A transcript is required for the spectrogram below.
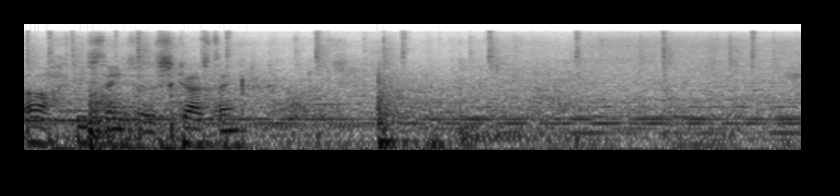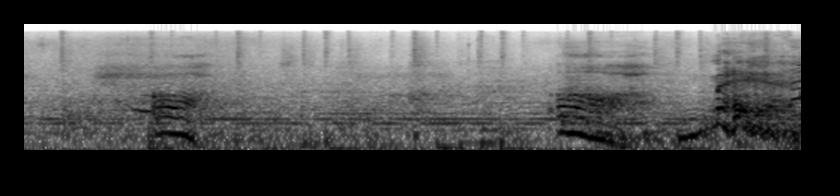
Oh, these things are disgusting. Oh. Man.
